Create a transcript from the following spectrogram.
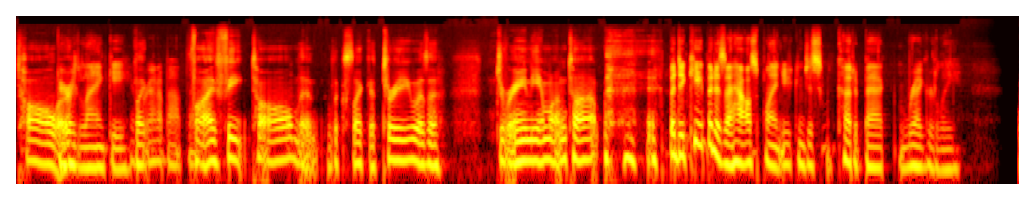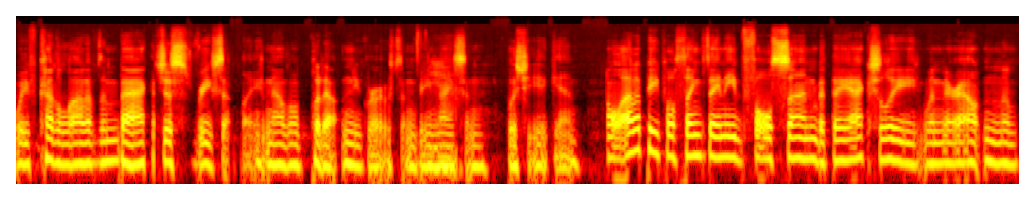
taller. very lanky. I like forgot about that. five feet tall that looks like a tree with a geranium on top. But to keep it as a house plant, you can just cut it back regularly. We've cut a lot of them back just recently. Now they'll put out new growth and be Yeah. nice and bushy again. A lot of people think they need full sun, but they actually, when they're out in the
